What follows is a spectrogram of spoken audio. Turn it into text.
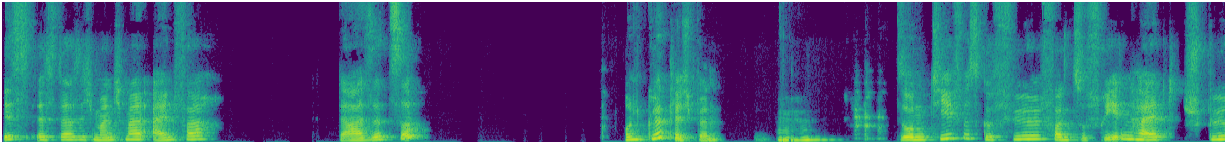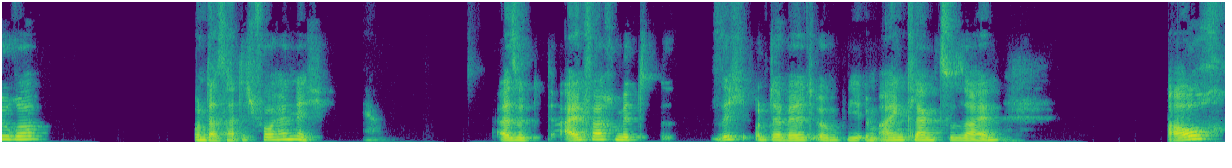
ist, ist, dass ich manchmal einfach da sitze und glücklich bin. Mhm. so ein tiefes Gefühl von Zufriedenheit spüre. Und das hatte ich vorher nicht. Ja. Also einfach mit sich und der Welt irgendwie im Einklang zu sein. Auch,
